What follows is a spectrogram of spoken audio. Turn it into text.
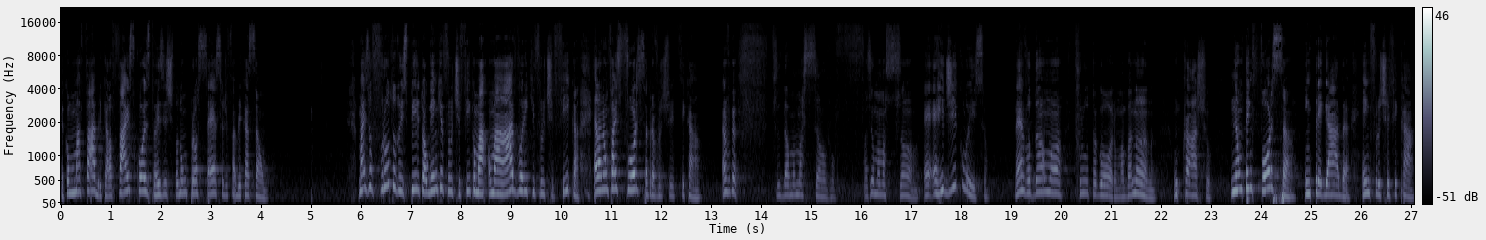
É como uma fábrica, ela faz coisas, então existe todo um processo de fabricação. Mas o fruto do Espírito, alguém que frutifica, uma, uma árvore que frutifica, ela não faz força para frutificar. Ela não fica preciso dar uma maçã, vou fazer uma maçã. É, é ridículo isso. Né? Vou dar uma fruta agora, uma banana, um cacho. Não tem força empregada em frutificar.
